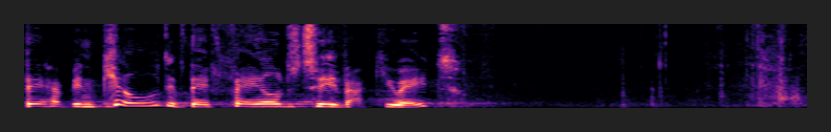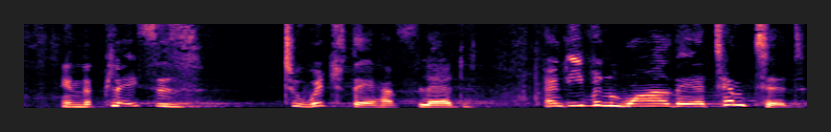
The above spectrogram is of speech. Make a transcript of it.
They have been killed if they failed to evacuate. In the places to which they have fled, and even while they attempted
